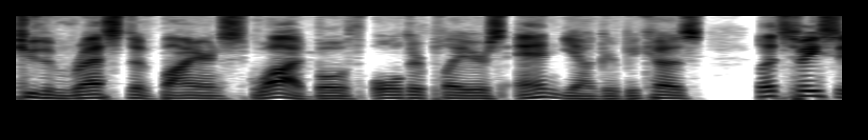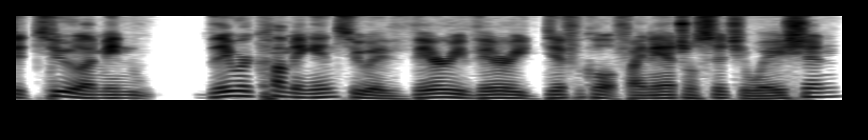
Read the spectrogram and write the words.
to the rest of Bayern's squad, both older players and younger? Because let's face it, too. I mean, they were coming into a very, very difficult financial situation.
